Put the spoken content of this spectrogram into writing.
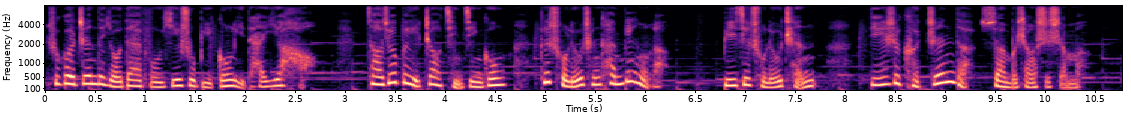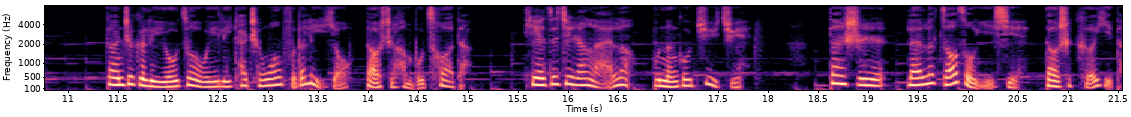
如果真的有大夫医术比宫里太医好，早就被召请进宫给楚留臣看病了。比起楚留臣。狄日可真的算不上是什么，但这个理由作为离开陈王府的理由倒是很不错的。帖子既然来了，不能够拒绝，但是来了早走一些倒是可以的。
